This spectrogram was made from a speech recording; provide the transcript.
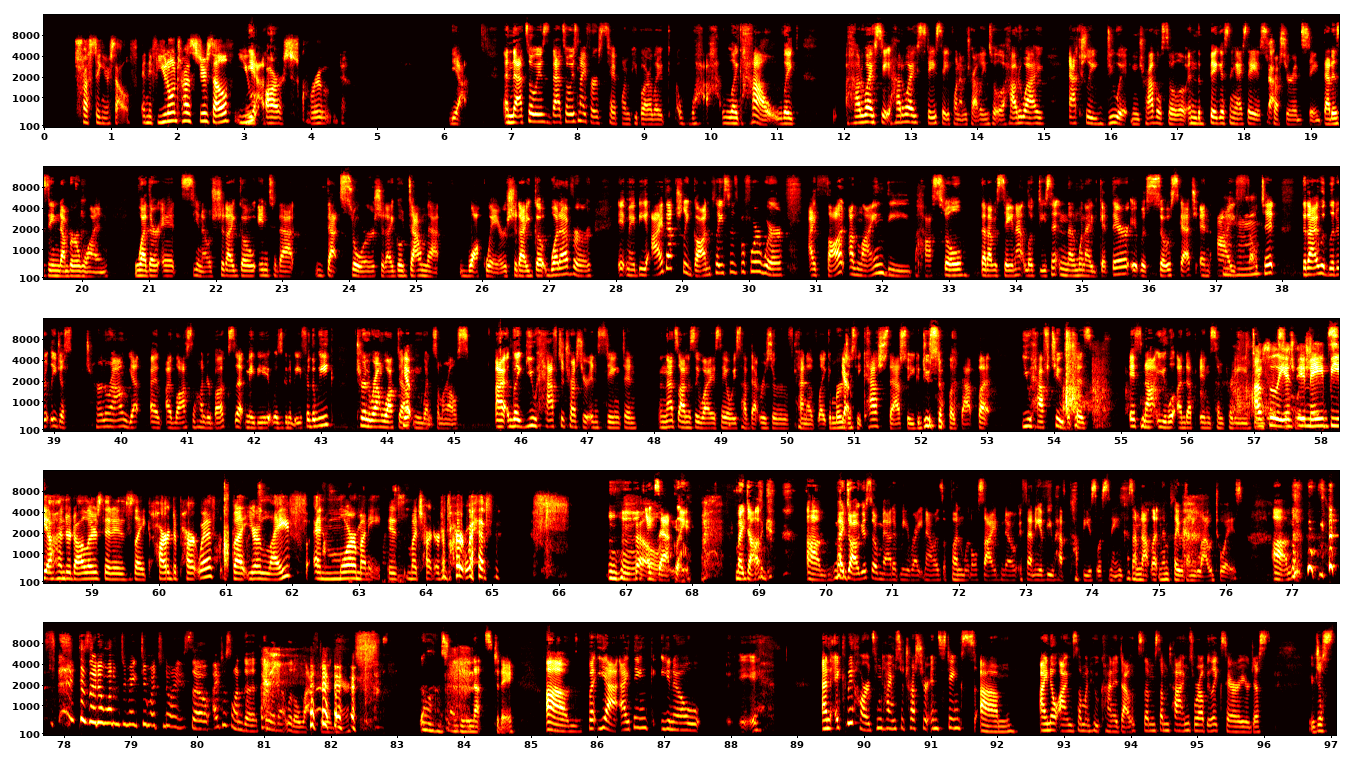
trusting yourself. And if you don't trust yourself, you yeah. are screwed. Yeah. And that's always that's always my first tip when people are like wow, like how? Like how do I stay how do I stay safe when I'm traveling solo? How do I actually do it and travel solo? And the biggest thing I say is yeah. trust your instinct. That is the number one whether it's, you know, should I go into that that store? Should I go down that walkway or should I go whatever it may be. I've actually gone places before where I thought online the hostel that I was staying at looked decent. And then when I'd get there, it was so sketch and I mm-hmm. felt it that I would literally just turn around. Yet I, I lost a hundred bucks that maybe it was going to be for the week. Turned around, walked out, yep. and went somewhere else. I, like you have to trust your instinct and and that's honestly why I say always have that reserve kind of like emergency cash stash so you could do stuff like that. But you have to because if not you will end up in some pretty absolutely. It, it, may be a hundred dollars that is like hard to part with but your life and more money is much harder to part with. Mm-hmm, so, exactly. yeah. my dog um, my dog is so mad at me right now as a fun little side note if any of you have puppies listening because i'm not letting him play with any loud toys. Um because i don't want him to make too much noise so i just wanted to throw that little laughter in there. Oh i'm driving nuts today um, but yeah, I think, you know, eh, and it can be hard sometimes to trust your instincts. Um, I know I'm someone who kind of doubts them sometimes where I'll be like, Sara, you're just, you're just,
